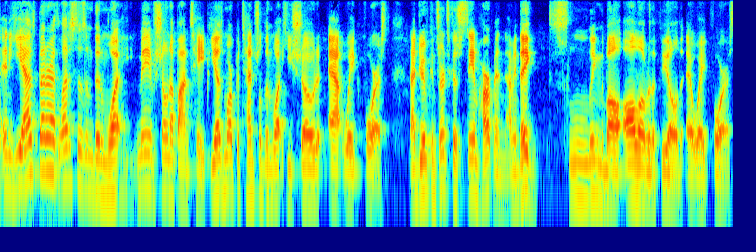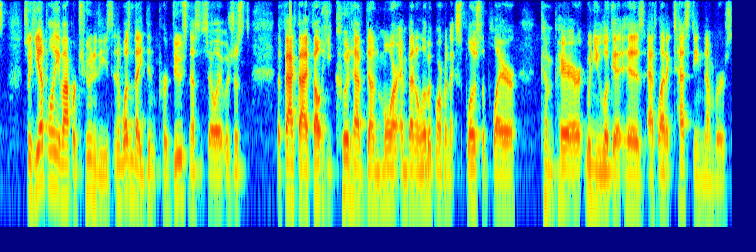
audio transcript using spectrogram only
yeah. and he has better athleticism than what may have shown up on tape. He has more potential than what he showed at Wake Forest. And I do have concerns because Sam Hartman, I mean, they sling the ball all over the field at Wake Forest. So he had plenty of opportunities. And it wasn't that he didn't produce necessarily, it was just the fact that I felt he could have done more and been a little bit more of an explosive player compare when you look at his athletic testing numbers.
